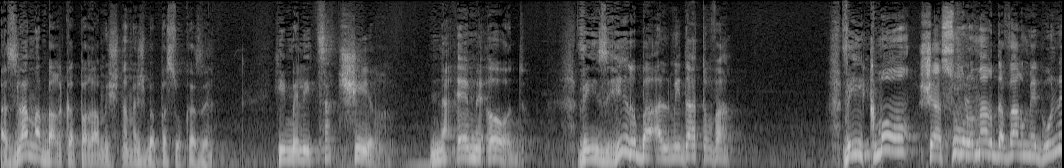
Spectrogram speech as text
אז למה בר כפרה משתמש בפסוק הזה? היא מליצת שיר, נאה מאוד, והזהיר בה על מידה טובה. והיא כמו שאסור לומר דבר מגונה,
